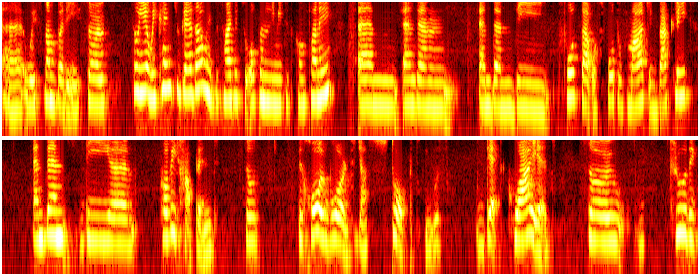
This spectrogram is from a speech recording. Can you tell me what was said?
uh, with somebody so so yeah, we came together. We decided to open a limited company, um, and then and then the fourth that was fourth of March exactly, and then the uh, COVID happened. So the whole world just stopped. It was dead quiet. So through the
